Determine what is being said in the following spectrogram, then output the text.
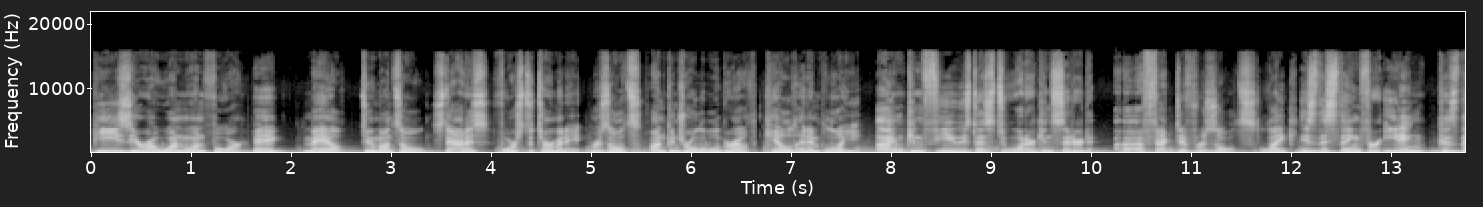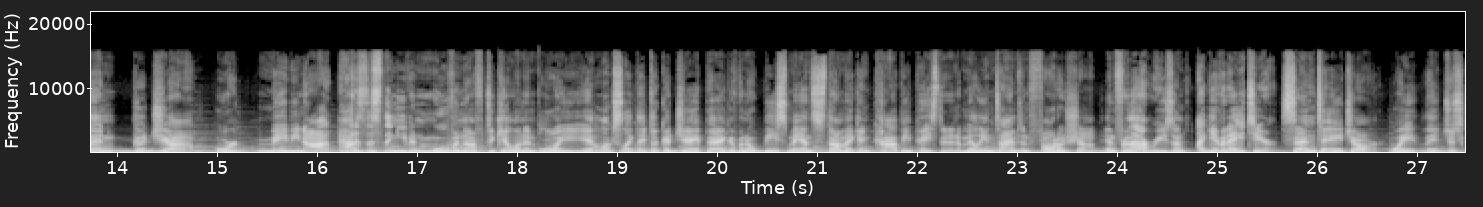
P0114. Pig, male, 2 months old. Status forced to terminate. Results uncontrollable growth. Killed an employee. I'm confused as to what are considered uh, effective results. Like, is this thing for eating? Because then good job. Or maybe not. How does this thing even move enough to kill an employee? It looks like they took a JPEG of an obese man's stomach and copy pasted it a million times in Photoshop. And for that reason, I give it A tier. Send to HR. Wait, they just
